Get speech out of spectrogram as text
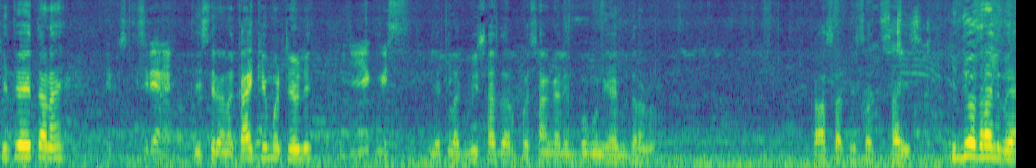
किती येता नाही? तिसऱ्या नाही तिसऱ्यानं काय किंमत ठेवली? एकवीस. एक लाख वीस हजार रुपये सांगाले बघून घ्या मित्रांनो. कासा पिसाची साईज किती दिवस राहिले भया?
